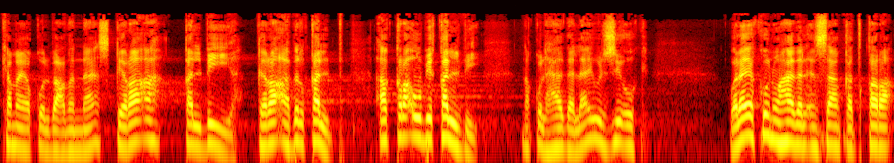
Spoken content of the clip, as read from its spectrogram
كما يقول بعض الناس قراءة قلبية قراءة بالقلب أقرأ بقلبي. نقول هذا لا يجزئك ولا يكون هذا الإنسان قد قرأ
